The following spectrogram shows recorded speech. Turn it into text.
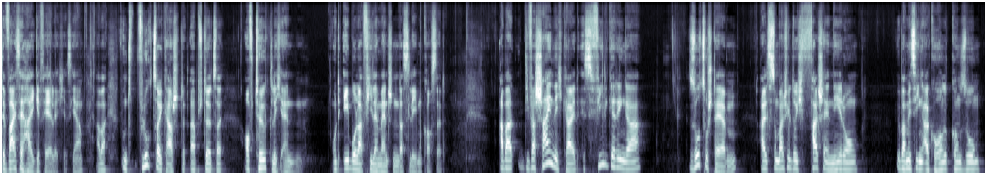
der weiße Hai gefährlich ist, ja, aber und Flugzeugabstürze oft tödlich enden und Ebola viele Menschen das Leben kostet. Aber die Wahrscheinlichkeit ist viel geringer, so zu sterben, als zum Beispiel durch falsche Ernährung, übermäßigen Alkoholkonsum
